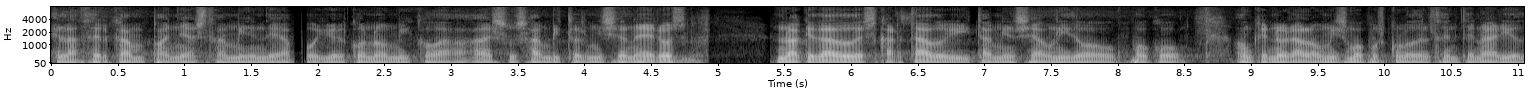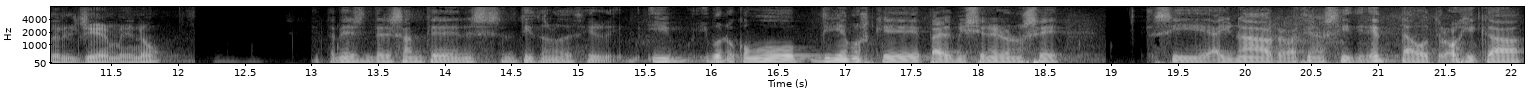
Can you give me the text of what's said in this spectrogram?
el hacer campañas también de apoyo económico a, a esos ámbitos misioneros, no ha quedado descartado y también se ha unido un poco, aunque no era lo mismo, pues con lo del centenario del Yeme, ¿no? También es interesante en ese sentido, ¿no? Decir, y, bueno, ¿cómo diríamos que para el misionero, no sé, si hay una relación así directa o teológica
